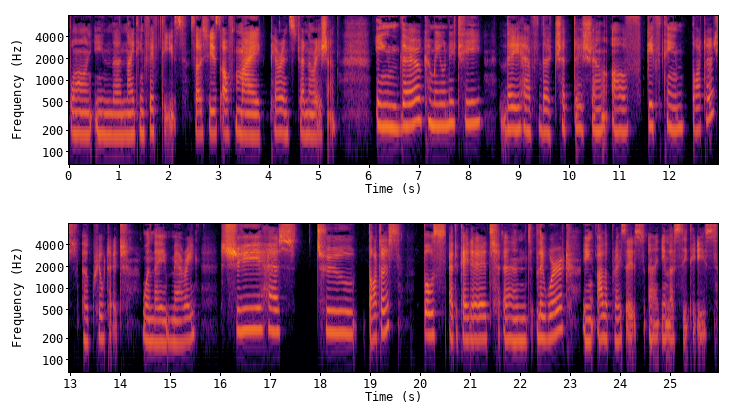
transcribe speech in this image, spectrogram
born in the 1950s. So she's of my parents' generation. In their community, they have the tradition of gifting daughters a quilted when they marry. She has two daughters, both educated, and they work in other places uh, in the cities.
